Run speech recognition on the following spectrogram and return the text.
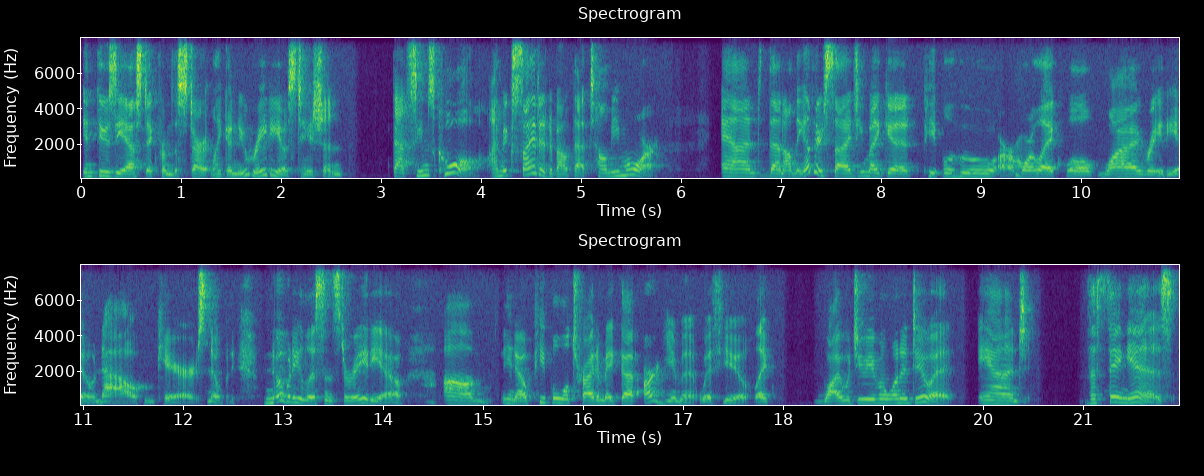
enthusiastic from the start, like a new radio station. That seems cool. I'm excited about that. Tell me more. And then on the other side, you might get people who are more like, well, why radio now? Who cares? Nobody, nobody listens to radio. Um, you know, people will try to make that argument with you, like, why would you even want to do it? And the thing is,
